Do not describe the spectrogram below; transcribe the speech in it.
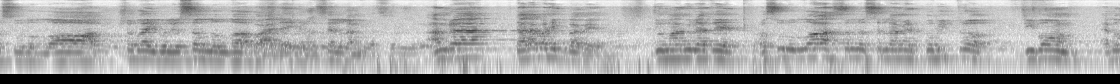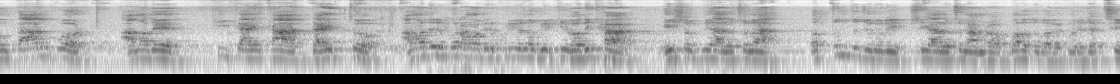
রসুল্লাহ সবাই বলে ওয়াসাল্লাম। আমরা ধারাবাহিকভাবে জুমাগুলাতে রসুল্লাহ সাল্লাল্লাহু সাল্লামের পবিত্র জীবন এবং তার উপর আমাদের কি কাজ দায়িত্ব, আমাদের উপর আমাদের প্রিয় নবীর কি অধিকার, এইসব নিয়ে আলোচনা অত্যন্ত জরুরি। সেই আলোচনা আমরা অব্যাহতভাবে করে যাচ্ছি।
